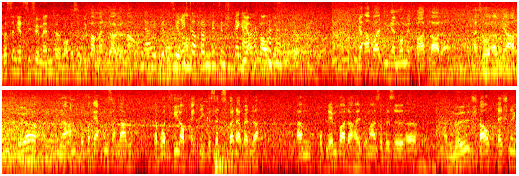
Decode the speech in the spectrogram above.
Was sind jetzt die Fermenterboxen? Das sind die Fermenter, genau. Ja, hier, hier riecht es auch schon ein bisschen strenger. Ja, ne? genau. Das, ja. Wir arbeiten hier nur mit Radlader. Also ähm, wir hatten früher eine andere Vergärungsanlage, da wurde viel auf Technik gesetzt, Förderbänder. Ähm, Problem war da halt immer so ein bisschen äh, Müll, Staub, Technik,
